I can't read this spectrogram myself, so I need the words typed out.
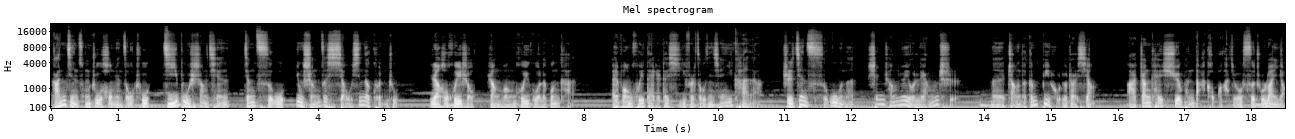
赶紧从柱后面走出，疾步上前，将此物用绳子小心地捆住，然后挥手让王辉过来观看。哎，王辉带着他媳妇走近前一看啊，只见此物呢，身长约有两尺，呃，长得跟壁虎有点像，啊，张开血盆大口啊，就四处乱咬。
